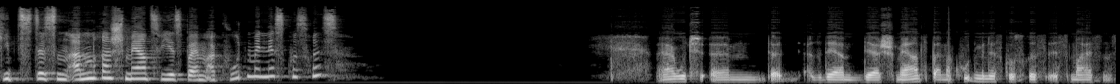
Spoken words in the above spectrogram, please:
Gibt es das ein anderer Schmerz wie es beim akuten Meniskusriss? Ja gut, ähm, der, also der, der Schmerz beim akuten Meniskusriss ist meistens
